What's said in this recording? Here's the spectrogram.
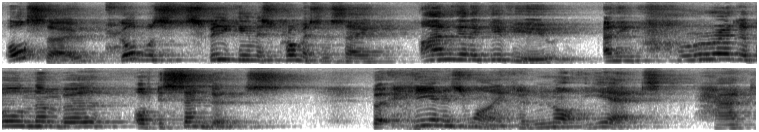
Also, God was speaking this promise and saying, I'm going to give you an incredible number of descendants. But he and his wife had not yet had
